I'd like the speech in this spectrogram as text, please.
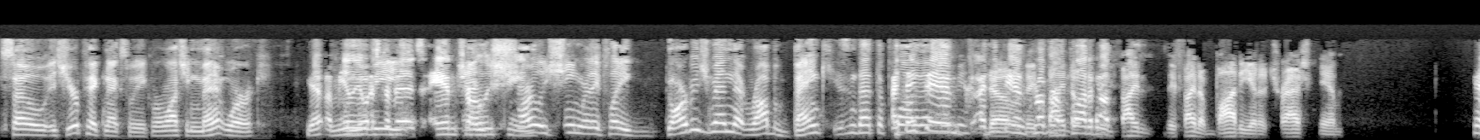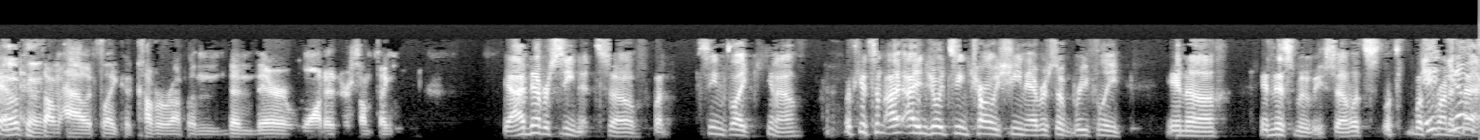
so it's your pick next week. We're watching Men at Work. Yep. Emilio movie- Estevez and Charlie and Sheen. Charlie Sheen, where they play garbage men that rob a bank. Isn't that the I plot think of that they, movie? un- I think No, they uncover a find plot about. they find they find a body in a trash can. Yeah. Okay. And somehow it's like a cover up, and then they're wanted or something. Yeah, I've never seen it, so but seems like you know. Let's get some. I, I enjoyed seeing Charlie Sheen ever so briefly in uh in this movie, so let's let's let's It- run it know, back.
